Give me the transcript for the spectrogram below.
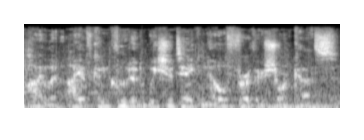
Pilot, I have concluded we should take no further shortcuts.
